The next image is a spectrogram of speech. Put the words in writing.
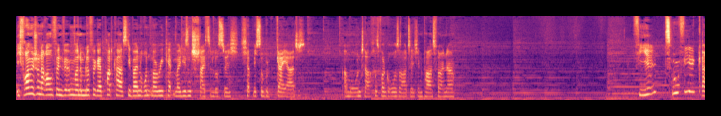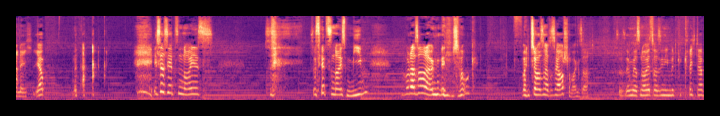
Ich freue mich schon darauf, wenn wir irgendwann im Löffelgeil Podcast die beiden Runden mal recappen, weil die sind scheiße lustig. Ich habe mich so begeiert. Am Montag. Es war großartig in Pathfinder. Viel? Zu viel kann ich. Ja. Ist das jetzt ein neues... Ist das jetzt ein neues Meme? Oder so? Oder irgendein Joke? Weil Chosen hat das ja auch schon mal gesagt. Ist das irgendwas Neues, was ich nie mitgekriegt habe?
